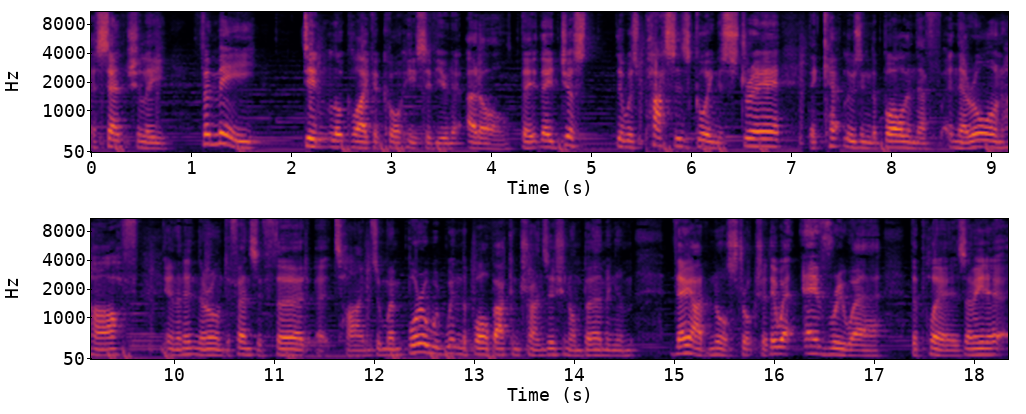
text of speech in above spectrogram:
essentially, for me, didn't look like a cohesive unit at all. They, they just there was passes going astray. They kept losing the ball in their in their own half and then in their own defensive third at times. And when Boro would win the ball back in transition on Birmingham, they had no structure. They were everywhere. The players. I mean, uh,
